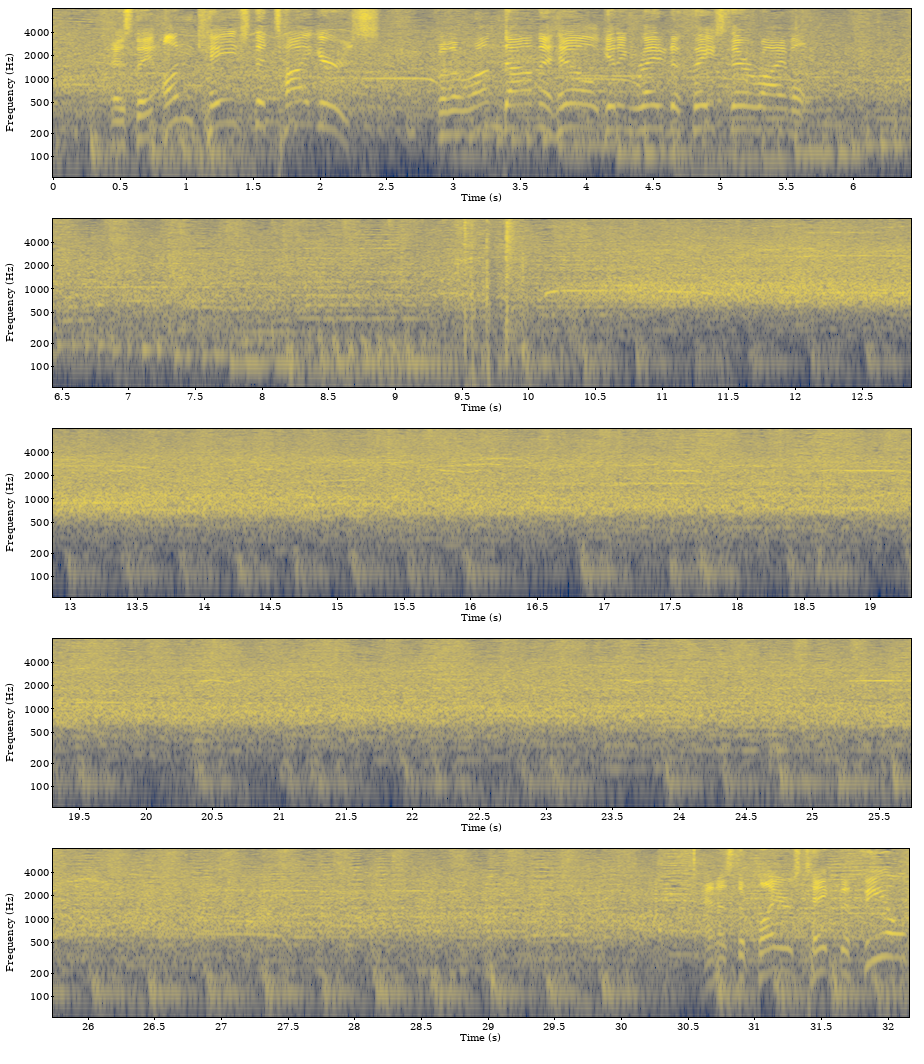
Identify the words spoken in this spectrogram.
as they uncage the Tigers for the run down the hill, getting ready to face their rival. The players take the field,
